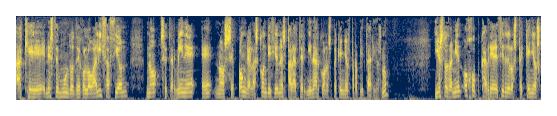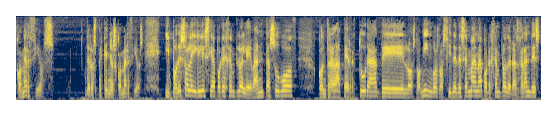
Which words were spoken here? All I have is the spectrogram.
a que en este mundo de globalización no se termine, ¿eh? no se pongan las condiciones para terminar con los pequeños propietarios, ¿no? Y esto también, ojo, cabría decir de los pequeños comercios de los pequeños comercios. Y por eso la Iglesia, por ejemplo, levanta su voz contra la apertura de los domingos, los fines de semana, por ejemplo, de las grandes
